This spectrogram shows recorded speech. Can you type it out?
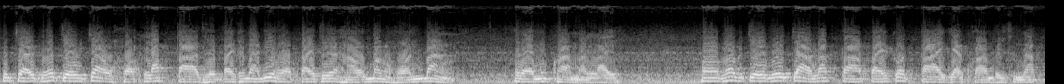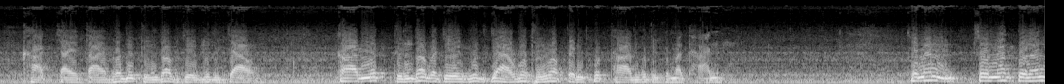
พระเจ้าพระเจ้าเจ้าเหาะรับตาเธอไปขณะที่เหาะไปเธอเห่าบ้างหอนบ้างแสดงในความอะไร พอพระเจ้าพระเจ้ารับตาไปก็ตายจากความเป็นสุนัขขาดใจตายเพราะนึกถึงพระเจ้าพระเจ้า การนึกถึงพระปฏิพุทธเจ้าก็ถือว่าเป็นพุทธานุติกรรมฐานฉะนั้นสุนัขตัวนั้น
